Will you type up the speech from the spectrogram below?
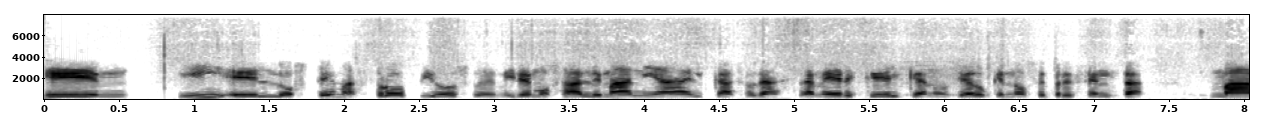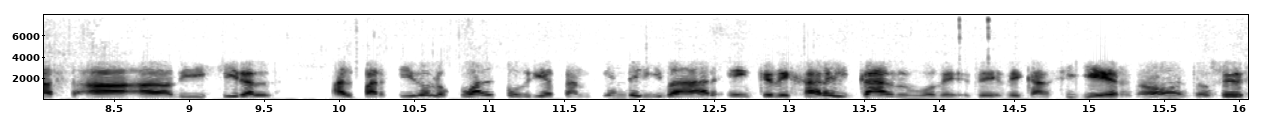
Eh, y eh, los temas propios, eh, miremos a Alemania, el caso de Angela Merkel, que ha anunciado que no se presenta más a, a dirigir al, al partido, lo cual podría también derivar en que dejar el cargo de, de- de canciller, ¿no? Entonces,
